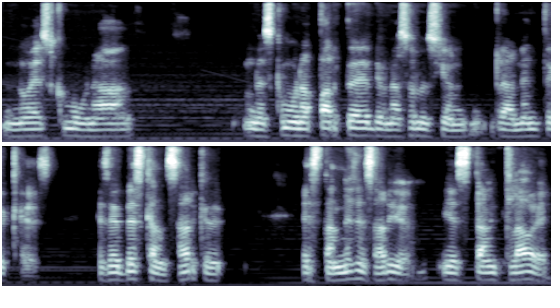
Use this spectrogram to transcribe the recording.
no es como una no es como una parte de una solución realmente que es ese descansar que es tan necesario y es tan clave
